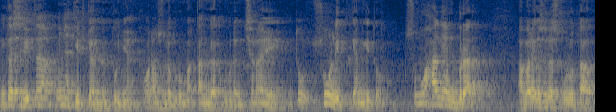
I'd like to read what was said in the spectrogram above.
Ini kan cerita menyakitkan tentunya. Orang sudah berumah tangga kemudian cerai itu sulit kan gitu. Semua hal yang berat. Apalagi sudah 10 tahun.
